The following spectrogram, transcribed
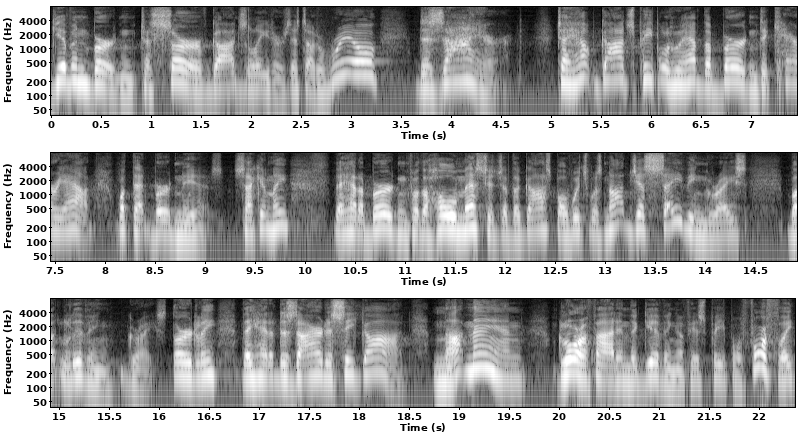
given burden to serve God's leaders. It's a real desire to help God's people who have the burden to carry out what that burden is. Secondly, they had a burden for the whole message of the gospel, which was not just saving grace, but living grace. Thirdly, they had a desire to see God, not man, glorified in the giving of his people. Fourthly,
